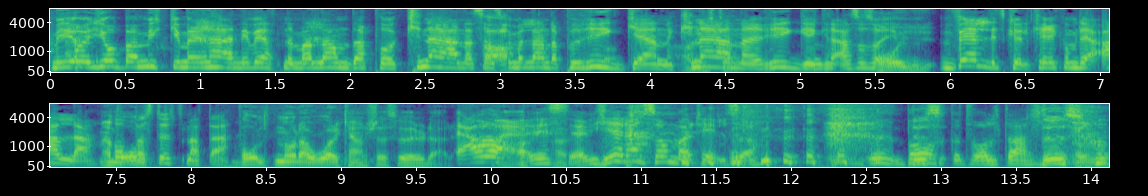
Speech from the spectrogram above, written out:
Men jag jobbar mycket med den här, ni vet när man landar på knäna, sen ska man landa på ryggen, knäna, ryggen, knä, alltså så. Oj. Väldigt kul, kan rekommendera alla. Men Hoppa volt- studsmatta. Volt några år kanske så är du där. Ja, visst, ge den en sommar till så. Bakåtvolt och allt. Du som,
